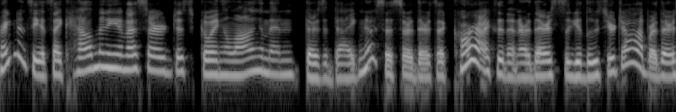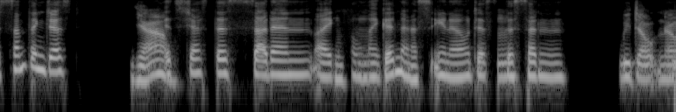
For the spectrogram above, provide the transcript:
pregnancy. It's like how many of us are just going along and then there's a diagnosis or there's a car accident or there's you lose your job or there's something just yeah. It's just this sudden like mm-hmm. oh my goodness, you know, just mm-hmm. this sudden we don't know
